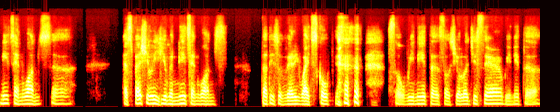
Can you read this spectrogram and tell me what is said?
needs and wants, uh, especially human needs and wants, that is a very wide scope. so we need the sociologists there, we need the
